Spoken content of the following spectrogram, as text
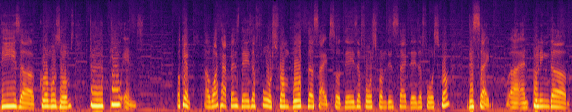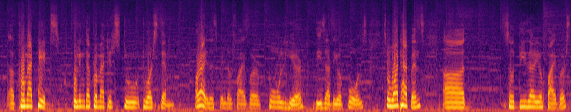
these uh, chromosomes to two ends. Okay. Uh, what happens? There is a force from both the sides. So there is a force from this side there is a force from this side and pulling the uh, chromatids pulling the chromatids to towards them. All right the spindle fiber pole here. These are your poles. So what happens? Uh, so these are your fibers.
